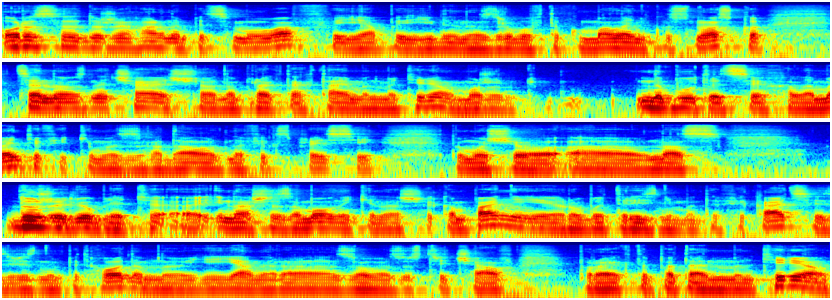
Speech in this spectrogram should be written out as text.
Орес дуже гарно підсумував. Я б єдине зробив таку маленьку сноску. Це не означає, що на проектах Time and Material можуть не бути цих елементів, які ми згадали на фікспресії, тому що е, в нас. Дуже люблять е, і наші замовники, і наші компанії робити різні модифікації з різним підходом. Ну і я неразово зустрічав проекти Patent Material,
